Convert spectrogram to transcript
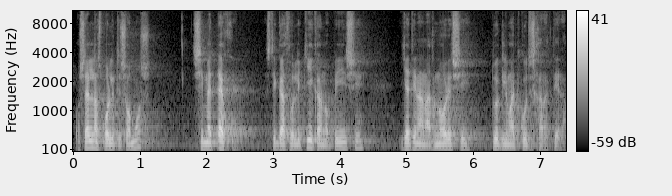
Ως Έλληνας πολίτης όμως, συμμετέχω στην καθολική ικανοποίηση για την αναγνώριση του εγκληματικού της χαρακτήρα.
